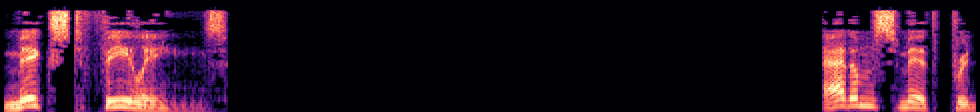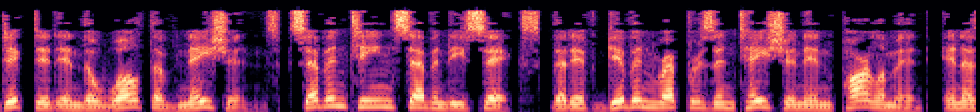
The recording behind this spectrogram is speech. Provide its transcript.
Mixed feelings Adam Smith predicted in The Wealth of Nations 1776 that if given representation in Parliament, in a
